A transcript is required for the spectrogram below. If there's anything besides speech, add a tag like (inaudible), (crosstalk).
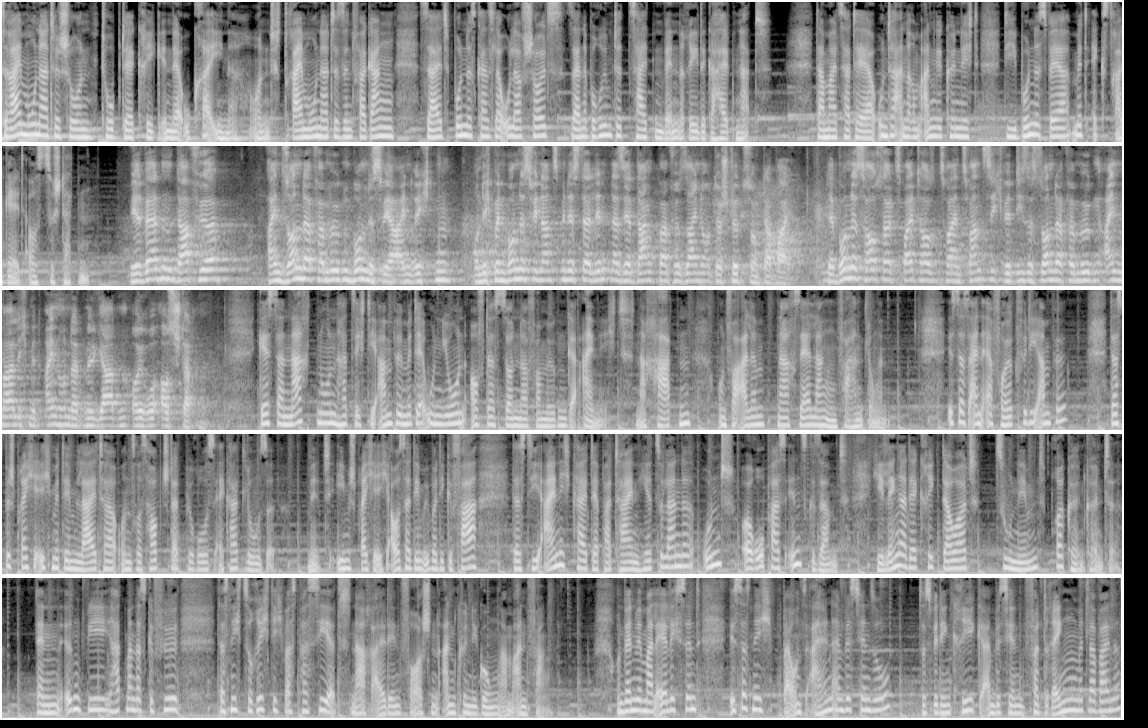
Drei Monate schon tobt der Krieg in der Ukraine. Und drei Monate sind vergangen, seit Bundeskanzler Olaf Scholz seine berühmte Zeitenwende-Rede gehalten hat. Damals hatte er unter anderem angekündigt, die Bundeswehr mit Extrageld auszustatten. Wir werden dafür ein Sondervermögen Bundeswehr einrichten. Und ich bin Bundesfinanzminister Lindner sehr dankbar für seine Unterstützung dabei. Der Bundeshaushalt 2022 wird dieses Sondervermögen einmalig mit 100 Milliarden Euro ausstatten. Gestern Nacht nun hat sich die Ampel mit der Union auf das Sondervermögen geeinigt, nach harten und vor allem nach sehr langen Verhandlungen. Ist das ein Erfolg für die Ampel? Das bespreche ich mit dem Leiter unseres Hauptstadtbüros Eckhard Lose. Mit ihm spreche ich außerdem über die Gefahr, dass die Einigkeit der Parteien hierzulande und Europas insgesamt, je länger der Krieg dauert, zunehmend bröckeln könnte. Denn irgendwie hat man das Gefühl, dass nicht so richtig was passiert nach all den forschen Ankündigungen am Anfang. Und wenn wir mal ehrlich sind, ist das nicht bei uns allen ein bisschen so? Dass wir den Krieg ein bisschen verdrängen mittlerweile?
